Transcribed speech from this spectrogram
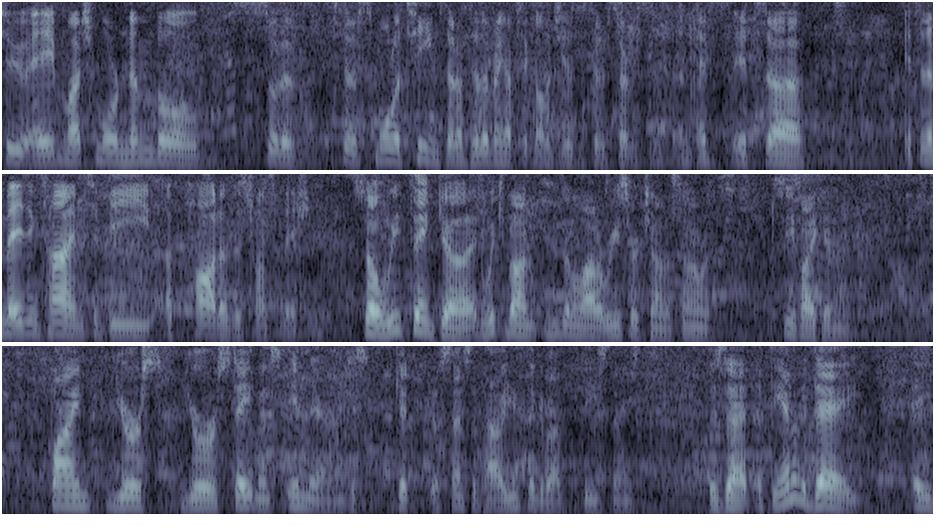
to a much more nimble sort of sort of smaller teams that are delivering up technology as a set of services. And it's, it's, uh, it's an amazing time to be a part of this transformation. So we think, uh, at Wikibon, we've done a lot of research on this, and I want to see if I can find your, your statements in there and just get a sense of how you think about these things, is that at the end of the day, a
